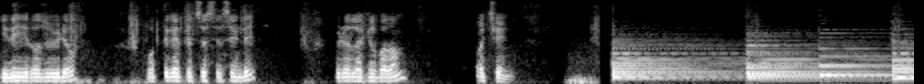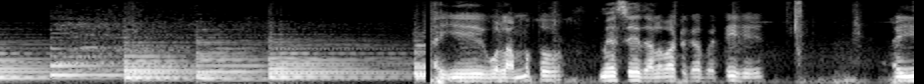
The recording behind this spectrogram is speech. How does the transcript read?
ఇది ఈరోజు వీడియో. పూర్తిగా అయితే చూసేసేయండి. వీడియోలోకి వెళ్ళిపోదాం. వచ్చేయండి. అవి వాళ్ళ అమ్మతో మేసేది అలవాటు కాబట్టి అవి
